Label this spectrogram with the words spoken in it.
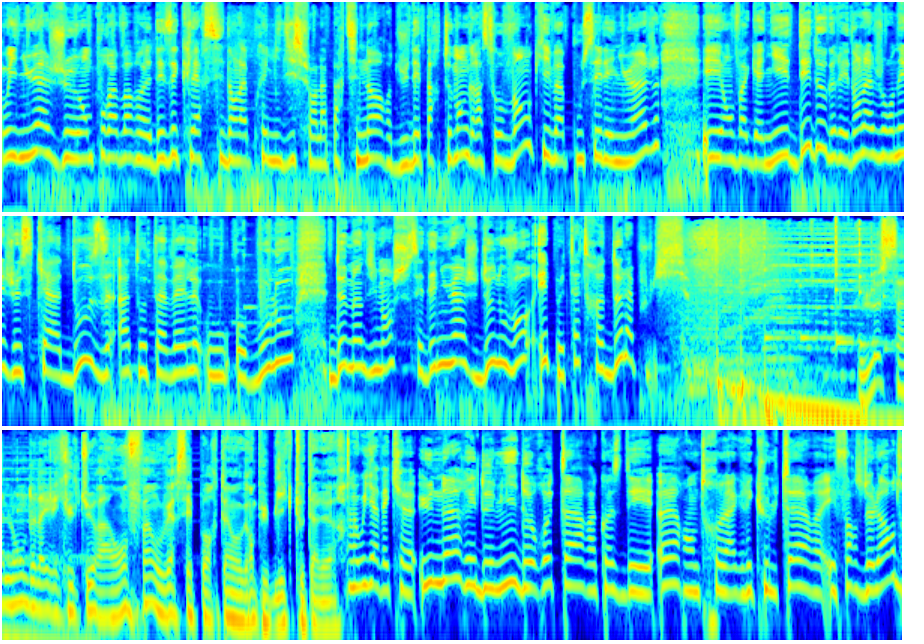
Oui, nuageux. On pourra avoir euh, des éclaircies dans l'après-midi sur la partie nord du département grâce au vent qui va pousser les nuages. Et on va gagner des degrés dans la journée jusqu'à 12 à Totavel ou au Boulou. Demain dimanche, c'est des nuages de nouveau et peut-être de la pluie. Le salon de l'agriculture a enfin ouvert ses portes hein, au grand public tout à l'heure. Oui, avec euh, une heure et demie de retard à cause des heures entre agriculteurs et forces de l'ordre.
